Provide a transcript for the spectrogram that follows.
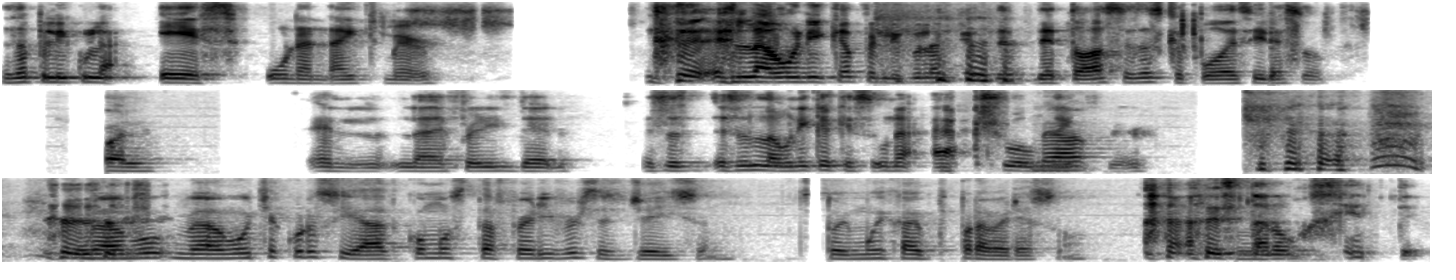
Esa película es una nightmare. es la única película que- de, de todas esas que puedo decir eso. ¿Cuál? En la de Freddy's Dead. Esa es, esa es la única que es una actual Me da- nightmare. me, da me da mucha curiosidad cómo está Freddy vs. Jason. Estoy muy hyped para ver eso. De estar ojete.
